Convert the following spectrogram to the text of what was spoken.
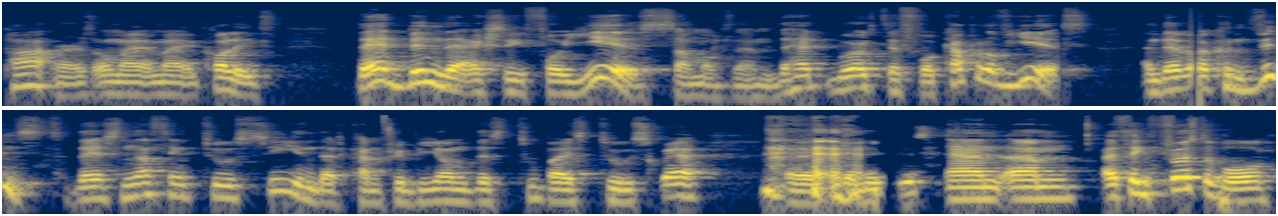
partners or my my colleagues they had been there actually for years, some of them. They had worked there for a couple of years and they were convinced there's nothing to see in that country beyond this two by two square uh, and um, I think, first of all,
